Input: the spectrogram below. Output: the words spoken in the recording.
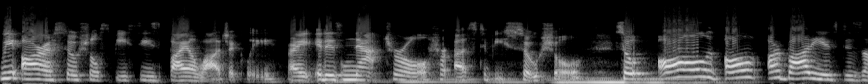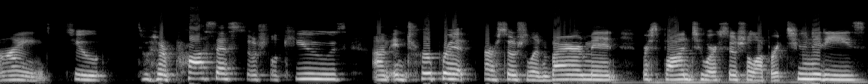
we are a social species biologically, right? It is natural for us to be social. So all all our body is designed to to sort of process social cues, um, interpret our social environment, respond to our social opportunities.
